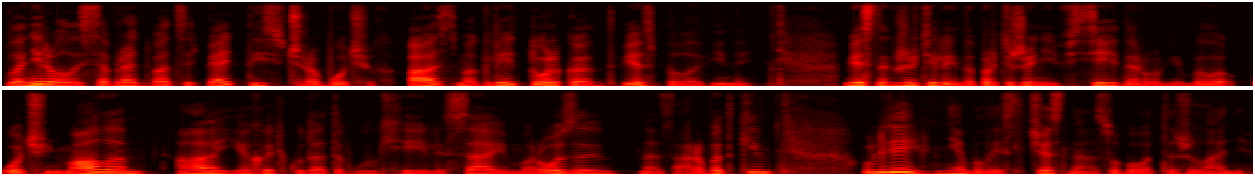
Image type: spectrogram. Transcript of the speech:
Планировалось собрать 25 тысяч рабочих, а смогли только две с половиной. Местных жителей на протяжении всей дороги было очень мало, а ехать куда-то в глухие леса и морозы на заработки у людей не было, если честно, особого-то желания.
